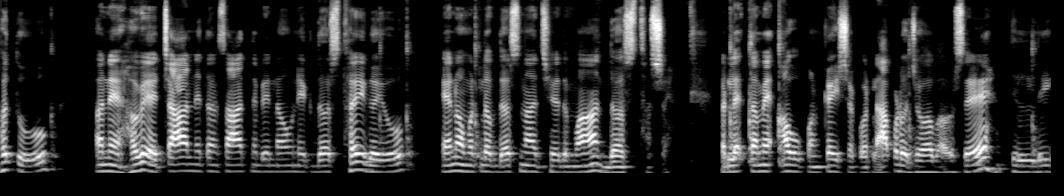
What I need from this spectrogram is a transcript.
હતું અને હવે ચાર ને ત્રણ, સાત ને બે, નવ ને એક દસ થઈ ગયું. એનો મતલબ દસના છેદમાં દસ થશે. એટલે તમે આવું પણ કહી શકો. એટલે આપણો જવાબ આવશે દિલ્હી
